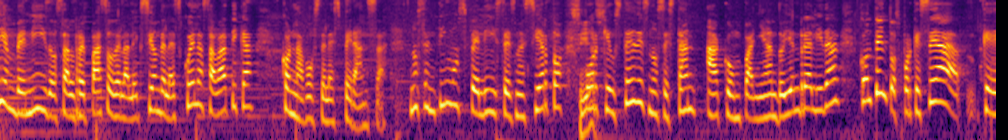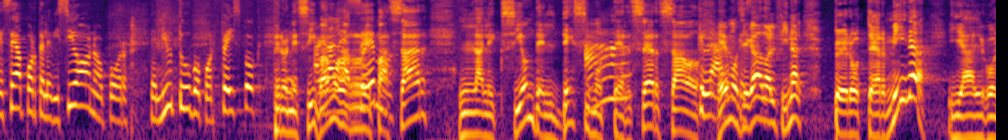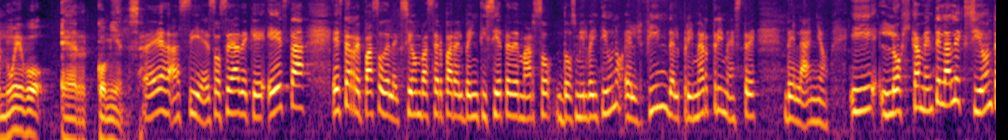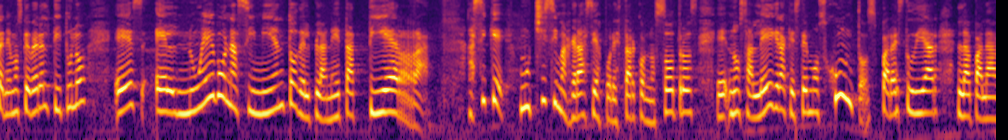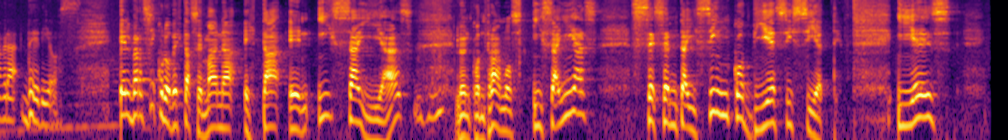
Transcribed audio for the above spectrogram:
Bienvenidos al repaso de la lección de la escuela sabática con la voz de la esperanza. Nos sentimos felices, ¿no es cierto? porque ustedes nos están acompañando y en realidad contentos porque sea que sea por televisión o por el YouTube o por Facebook. Pero en eh, sí vamos a repasar la lección del décimo ah, tercer sábado. Hemos llegado al final, pero termina y algo nuevo comienza. así es, o sea, de que esta, este repaso de lección va a ser para el 27 de marzo 2021, el fin del primer trimestre del año. Y lógicamente la lección, tenemos que ver el título, es el nuevo nacimiento del planeta Tierra. Así que muchísimas gracias por estar con nosotros. Eh, nos alegra que estemos juntos para estudiar la palabra de Dios. El versículo de esta semana está en Isaías, lo encontramos, Isaías 65, 17. Y es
